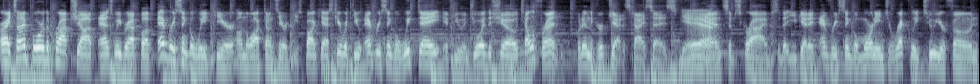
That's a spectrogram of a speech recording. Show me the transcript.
All right, time for the prop shop as we wrap up every single week here on the Locked On Syracuse podcast. Here with you every single weekday. If you enjoy the show, tell a friend, put in the group chat, as Ty says. Yeah. And subscribe so that you get it every single morning directly to your phone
